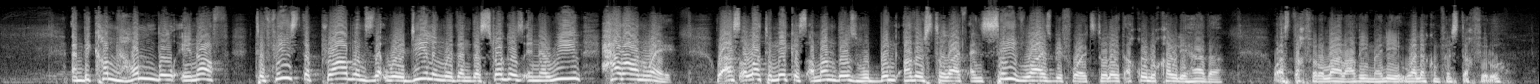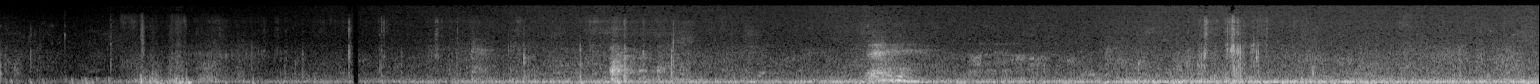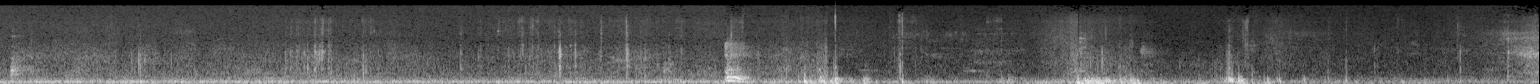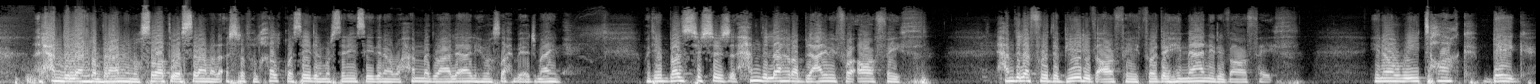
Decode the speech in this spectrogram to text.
and become humble enough to face the problems that we're dealing with and the struggles in a real head-on way. We ask Allah to make us among those who bring others to life and save lives before it's too late. أقول قولي هذا وأستغفر الله العظيم لي ولكم فاستغفروه. لله رب العالمين والصلاة والسلام على أشرف الخلق وسيد المرسلين سيدنا محمد وعلى آله وصحبه أجمعين. My dear brothers and sisters, Alhamdulillah Rabbil Alameen for our faith. Alhamdulillah for the beauty of our faith, for the humanity of our faith. You know, we talk big.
